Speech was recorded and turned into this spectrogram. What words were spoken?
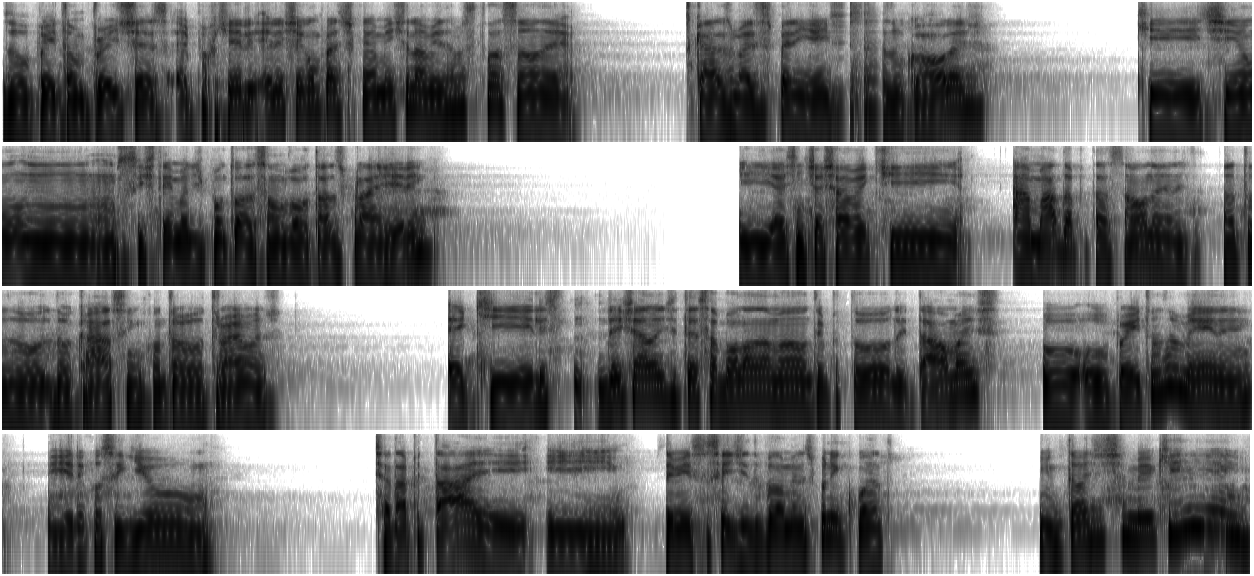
do Peyton Pritchard, é porque ele, eles chegam praticamente na mesma situação, né? Os caras mais experientes do college que tinham um, um sistema de pontuação voltados para ele. E a gente achava que a má adaptação, né, tanto do, do Cassim quanto o Tremont, é que eles deixaram de ter essa bola na mão o tempo todo e tal, mas o, o Peyton também, né? E ele conseguiu se adaptar e, e ser bem sucedido, pelo menos por enquanto. Então a gente meio que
